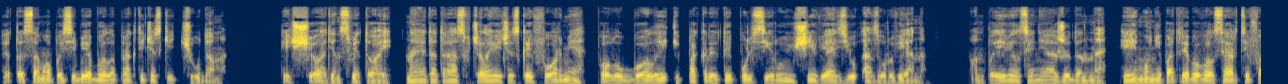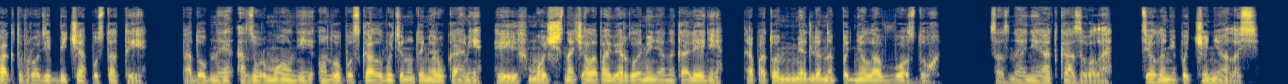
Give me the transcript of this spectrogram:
Это само по себе было практически чудом. Еще один святой, на этот раз в человеческой форме, полуголый и покрытый пульсирующей вязью азурвен. Он появился неожиданно, и ему не потребовался артефакт вроде бича пустоты. Подобные азур-молнии он выпускал вытянутыми руками, и их мощь сначала повергла меня на колени, а потом медленно подняла в воздух. Сознание отказывало, тело не подчинялось,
